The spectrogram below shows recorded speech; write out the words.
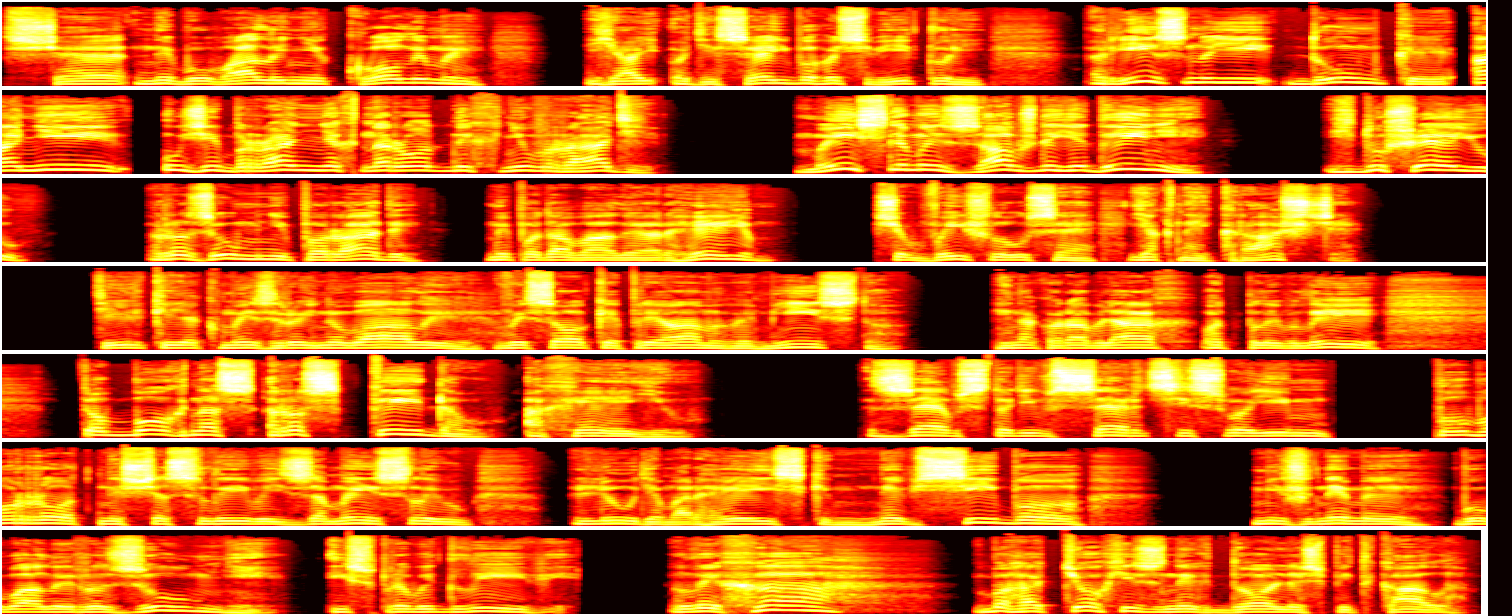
Ще не бували ніколи ми, я й Одісей богосвітлий, різної думки ані у зібраннях народних, ні в раді. Мислями завжди єдині, й душею розумні поради ми подавали аргеям, щоб вийшло усе якнайкраще. Тільки як ми зруйнували високе прямове місто і на кораблях отпливли, то Бог нас розкидав, Ахеїв. Зевс тоді в серці своїм поворот нещасливий замислив людям аргейським, не всі, бо між ними бували розумні і справедливі. Лиха багатьох із них доля спіткала.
